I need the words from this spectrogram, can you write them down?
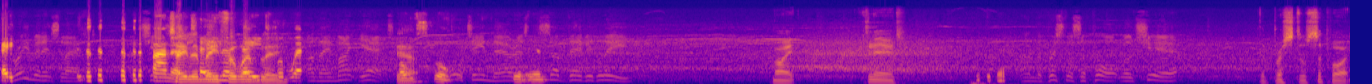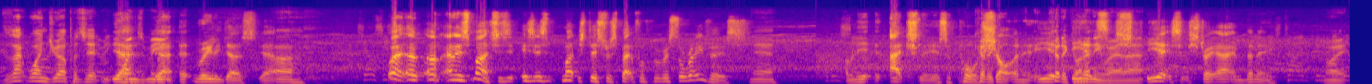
that. Three minutes left. Taylor, at the. Tailor-made for Wembley. for Wem- And they might yet. Yeah. Old school. 14 there is Brilliant. sub David Lee. Right, cleared. And the Bristol support will cheer. The Bristol support. Does that wind you up as it Yeah, winds me? yeah, it really does. Yeah. Uh, well, uh, uh, and as much is is as much disrespectful for Bristol Ravens. yeah. I mean, it, actually, it's a poor Could've- shot, isn't it? He- could've gone he anywhere, it- that. He hits it straight at him, doesn't he? Right.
